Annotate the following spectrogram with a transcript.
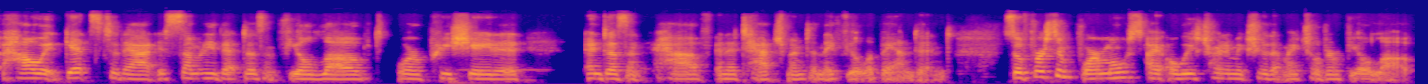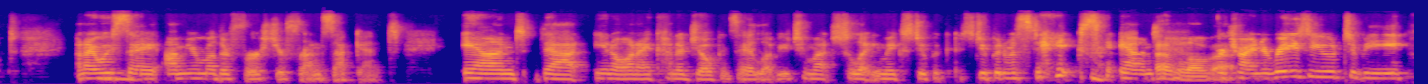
how it gets to that is somebody that doesn't feel loved or appreciated and doesn't have an attachment and they feel abandoned. So, first and foremost, I always try to make sure that my children feel loved. And I always mm-hmm. say, I'm your mother first, your friend second. And that, you know, and I kind of joke and say, I love you too much to let you make stupid, stupid mistakes. And I love we're trying to raise you to be,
